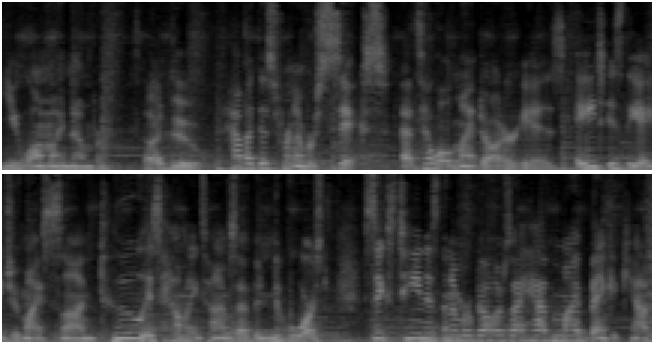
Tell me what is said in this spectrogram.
You want my number. I do. How about this for number six? That's how old my daughter is. Eight is the age of my son. Two is how many times I've been divorced. Sixteen is the number of dollars I have in my bank account.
